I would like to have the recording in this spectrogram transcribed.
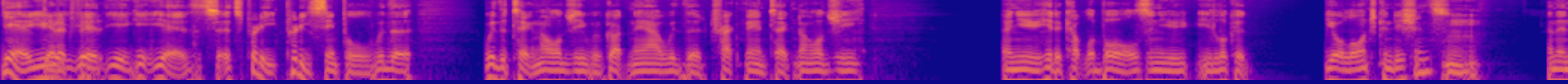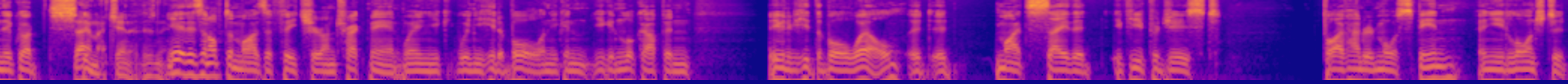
Yeah, you, yeah, yeah, yeah, It's it's pretty pretty simple with the with the technology we've got now with the TrackMan technology, and you hit a couple of balls and you you look at your launch conditions, and then they've got So much in it, isn't it? yeah. There's an optimizer feature on TrackMan when you when you hit a ball and you can you can look up and even if you hit the ball well, it, it might say that if you produced 500 more spin and you launched it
